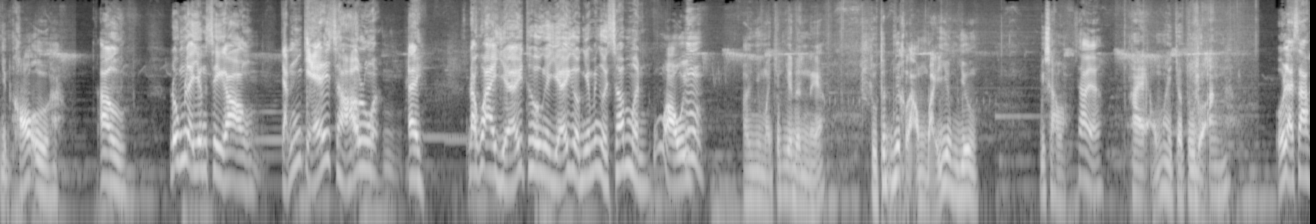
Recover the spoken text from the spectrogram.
nhìn khó ưa ha. Ừ đúng là dân sài gòn chảnh chẽ thấy sợ luôn à ê đâu có ai dễ thương hay dễ gần như mấy người xóm mình. Đúng rồi. Ê nhưng mà trong gia đình này á tôi thích nhất là ông bảy với ông dương. Biết sao không? Sao vậy? Hai ổng hay cho tôi đồ ăn á. Ủa là sao?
